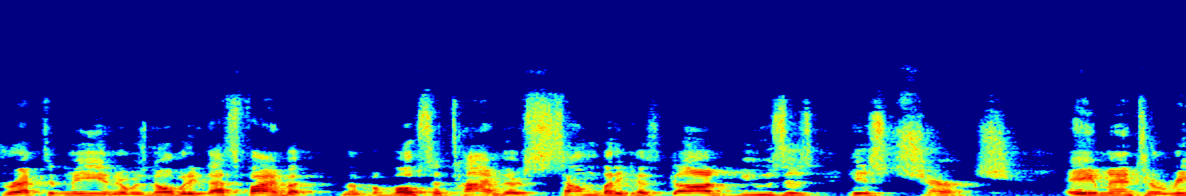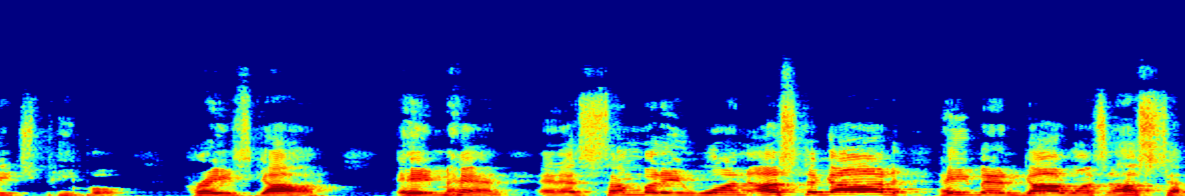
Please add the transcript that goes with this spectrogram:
directed me and there was nobody. That's fine. But most of the time, there's somebody because God uses his church, amen, to reach people. Praise God. Amen. And as somebody won us to God, amen, God wants us to,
